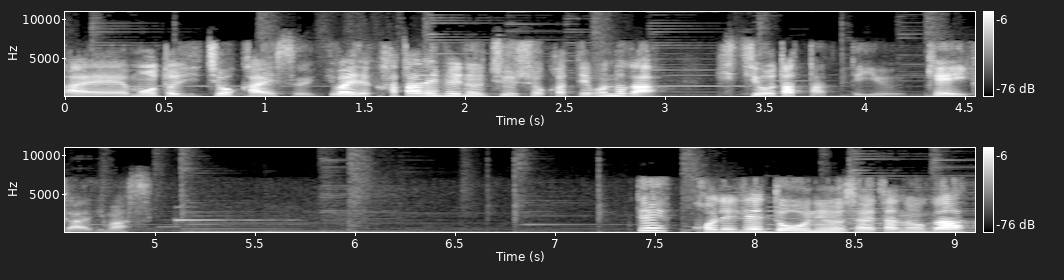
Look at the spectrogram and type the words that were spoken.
えー、戻り値を返す、いわゆる型レベルの抽象化というものが必要だったっていう経緯があります。で、これで導入されたのが、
